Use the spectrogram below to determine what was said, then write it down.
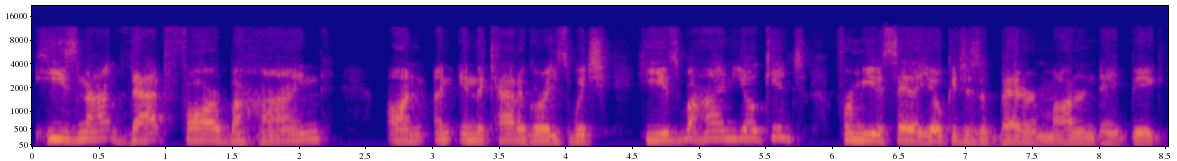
he's not that far behind on, on, in the categories which he is behind Jokic for me to say that Jokic is a better modern day big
